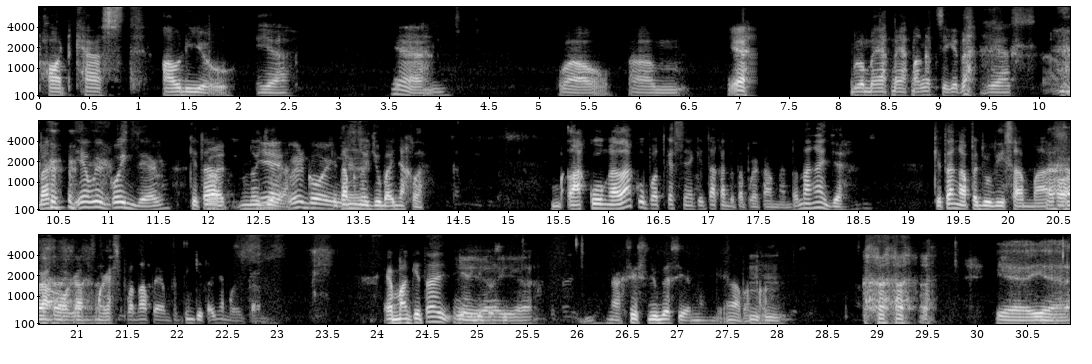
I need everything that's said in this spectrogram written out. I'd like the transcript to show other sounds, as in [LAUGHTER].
podcast audio. Iya. Yeah. Hmm. Wow. Um, yeah. Belum banyak-banyak banget sih kita. Yes. But yeah, we're going there. Kita But, menuju yeah, lah. kita there. menuju banyak lah laku nggak laku podcastnya kita akan tetap rekaman tenang aja kita nggak peduli sama [LAUGHS] orang-orang merespon apa yang penting kitanya merekam emang kita ya Iya, gitu sih iya. narsis juga sih emang ya nggak apa-apa [LAUGHS] yeah, yeah.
